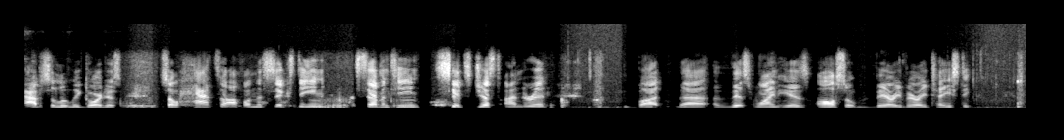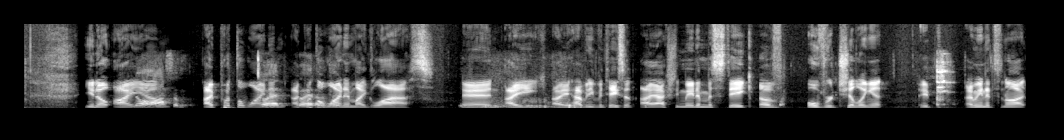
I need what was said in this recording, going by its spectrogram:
absolutely gorgeous. So hats off on the 16. 17 sits just under it, but uh, this wine is also very very tasty. You know, I No, um, awesome. I put the wine. Ahead, in, I put ahead, the Alfred. wine in my glass, and I I haven't even tasted. it. I actually made a mistake of over chilling it. It. I mean, it's not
